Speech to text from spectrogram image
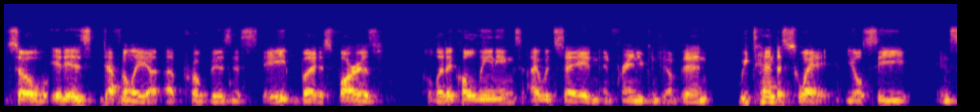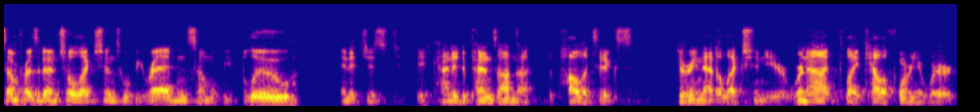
So it is definitely a, a pro business state. But as far as political leanings, I would say, and, and Fran, you can jump in, we tend to sway. You'll see in some presidential elections will be red and some will be blue. And it just, it kind of depends on the, the politics during that election year. We're not like California where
